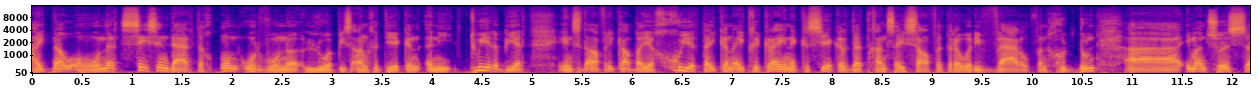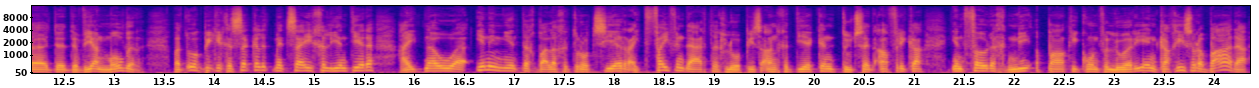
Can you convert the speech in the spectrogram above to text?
Hy het nou 136 onoorwonde lopies aangeteken in die tweede beurt en Suid-Afrika by 'n goeie teiken uitgekry en ek is seker dit gaan sy selfvertroue die wêreld van goed doen. Uh iemand soos uh, de de Wian Mulder wat ook bietjie gesukkel het met sy geleenthede. Hy het nou uh, 91 balle getrotseer. Hy het 35 lopies aangeteken toe Suid-Afrika eenvoudig nie 'n paadjie kon verloor nie en Kagiso Rabada,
